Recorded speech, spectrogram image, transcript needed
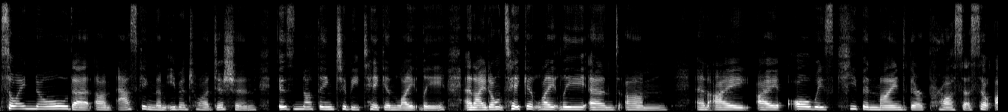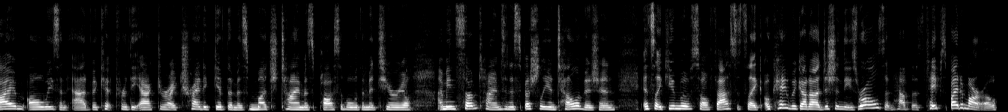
So I know that um asking them even to audition is nothing to be taken lightly, and I don't take it lightly and um and I I always keep in mind their process. So I'm always an advocate for the actor. I try to give them as much time as possible with the material. I mean, sometimes, and especially in television, it's like you move so fast. It's like, okay, we got to audition these roles and have those tapes by tomorrow,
